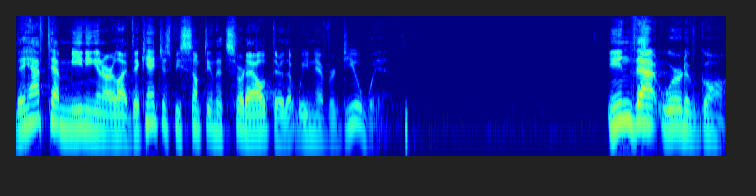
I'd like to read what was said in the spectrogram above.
they have to have meaning in our life. They can't just be something that's sort of out there that we never deal with. In that Word of God,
